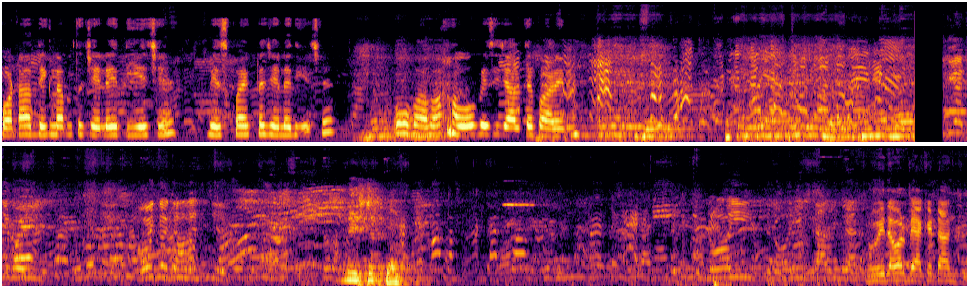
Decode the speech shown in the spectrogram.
কটা দেখলাম তো জেলে দিয়েছে বেশ কয়েকটা জেলে দিয়েছে। ও বাবা ও বেশি জ্বালতে পারেনি। রোহিত আবার ব্যাকে টানছে।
